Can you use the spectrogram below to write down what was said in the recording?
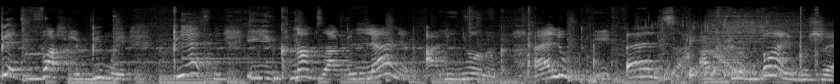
петь ваши любимые песни, и к нам заглянет олененок, Алют и Эльза. Открываем уже.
